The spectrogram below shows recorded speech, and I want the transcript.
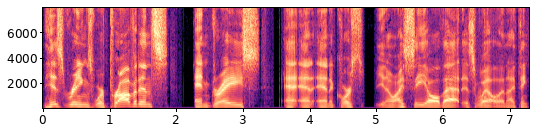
his rings were providence and grace. And, and, and of course, you know, I see all that as well. And I think,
